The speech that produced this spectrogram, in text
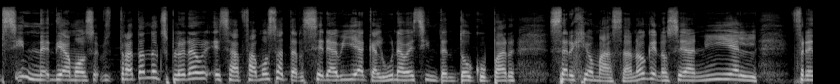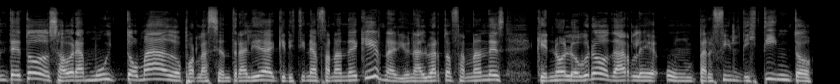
sin, digamos, tratando de explorar esa famosa tercera vía que alguna vez intentó ocupar Sergio Massa, ¿no? Que no sea ni el frente de todos, ahora muy tomado por la centralidad de Cristina Fernández de Kirchner y un Alberto Fernández que no logró darle un perfil distinto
